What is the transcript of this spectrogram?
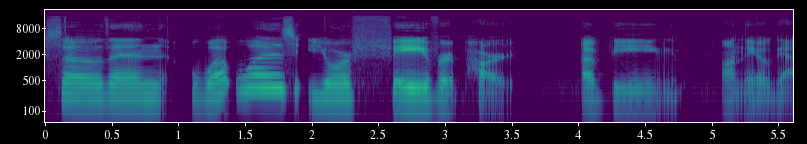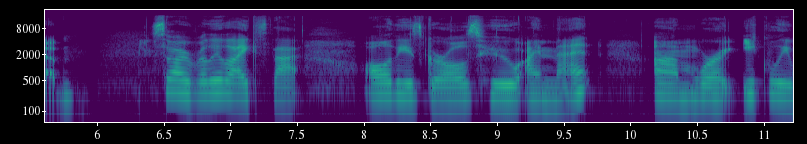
So then, what was your favorite part of being on the OGAB? So I really liked that all these girls who I met um, were equally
